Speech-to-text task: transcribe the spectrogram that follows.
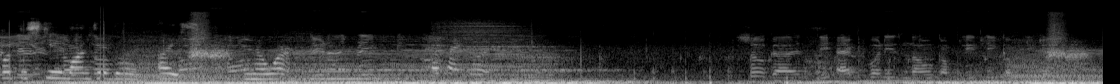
Put the steam onto the ice, and it'll work. Did I break? That's how you do it. So guys, the act 1 is now completely completed.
